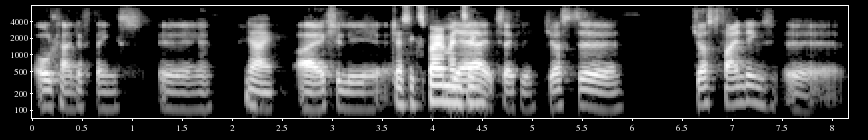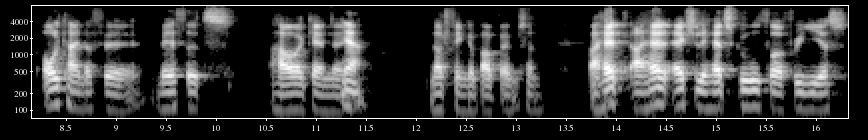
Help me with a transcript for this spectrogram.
all kind of things. Uh, Yeah, I actually uh, just experimenting. yeah, exactly. Just uh, just finding uh, all kind of uh, methods how I can uh, Yeah. not think about badminton. I had I had actually had school for three years,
